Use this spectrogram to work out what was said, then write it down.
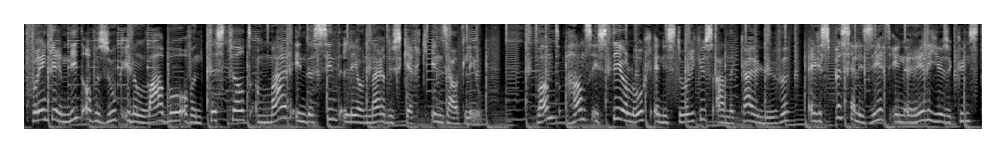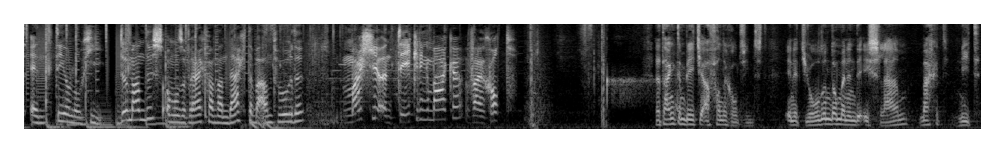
Voor een keer niet op bezoek in een labo of een testveld, maar in de Sint-Leonarduskerk in Zoutleeuw. Want Hans is theoloog en historicus aan de KU Leuven en gespecialiseerd in religieuze kunst en theologie. De man dus om onze vraag van vandaag te beantwoorden. Mag je een tekening maken van God? Het hangt een beetje af van de godsdienst. In het Jodendom en in de islam mag het niet.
